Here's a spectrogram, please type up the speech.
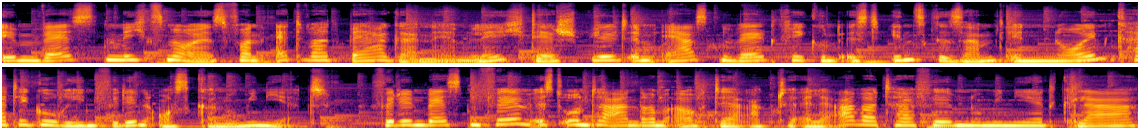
Im Westen nichts Neues von Edward Berger nämlich. Der spielt im Ersten Weltkrieg und ist insgesamt in neun Kategorien für den Oscar nominiert. Für den besten Film ist unter anderem auch der aktuelle Avatar-Film nominiert, klar.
